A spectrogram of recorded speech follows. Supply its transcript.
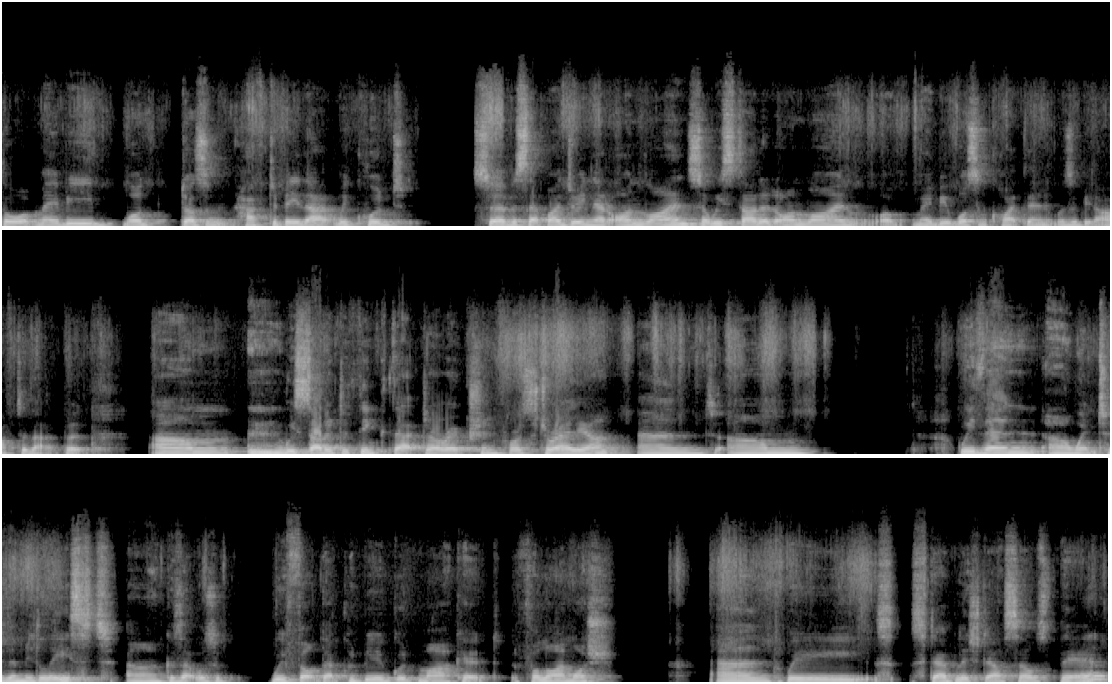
thought maybe, well, it doesn't have to be that. We could service that by doing that online. So we started online, well, maybe it wasn't quite then, it was a bit after that, but um, we started to think that direction for Australia. And um, we then uh, went to the Middle East because uh, that was a, we felt that could be a good market for lime wash and we established ourselves there.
